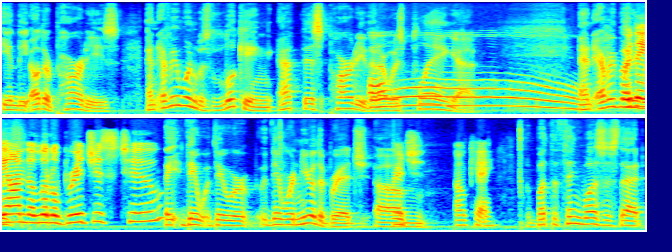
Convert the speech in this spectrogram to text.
in the other parties, and everyone was looking at this party that I was playing at. Oh. And everybody Were they was- on the little bridges too? They, they were they were they were near the bridge. Um, Bridge. Okay. But the thing was is that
